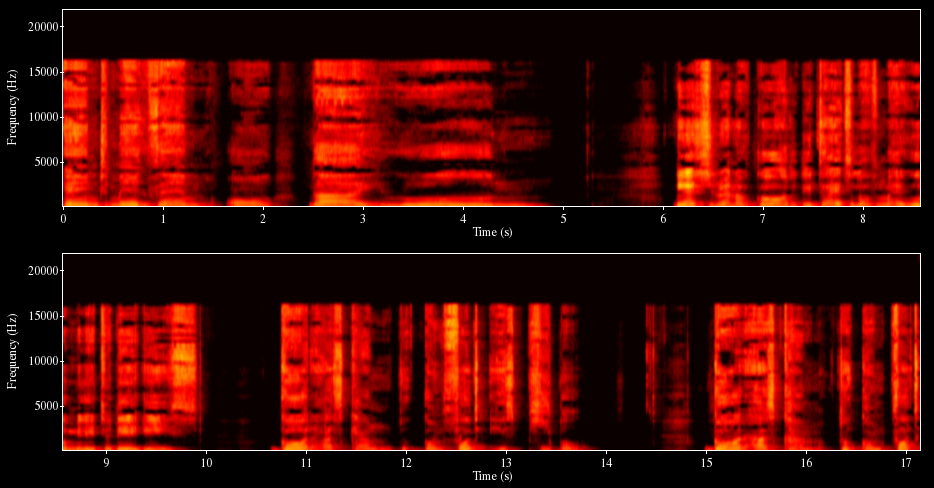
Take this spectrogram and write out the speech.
and make them all thy own. Dear children of God, the title of my homily today is God has come to comfort his people. God has come to comfort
